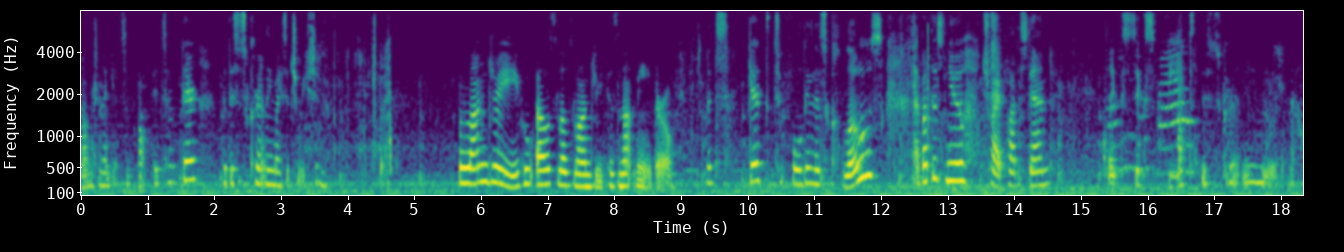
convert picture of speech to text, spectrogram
I'm trying to get some outfits out there, but this is currently my situation. Laundry. Who else loves laundry? Because not me, girl. Let's get to folding this clothes. I bought this new tripod stand. It's like six feet. This is currently me right now.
